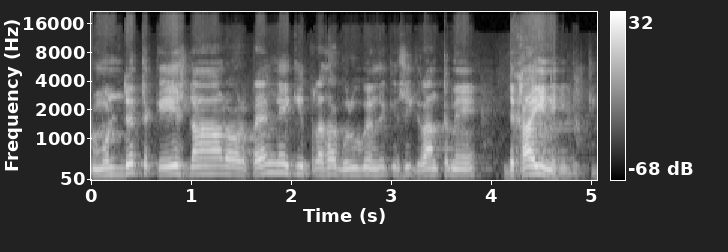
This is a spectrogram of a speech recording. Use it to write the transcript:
ਮੁੰਡਿਤ ਕੇਸਦਾਨ ਔਰ ਪਹਿਨਣੇ ਕੀ ਪ੍ਰਥਾ ਗੁਰੂ ਗ੍ਰੰਥ ਕਿਸੇ ਗ੍ਰੰਥ ਮੇ ਦਿਖਾਈ ਨਹੀਂ ਦਿੱਤੀ।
